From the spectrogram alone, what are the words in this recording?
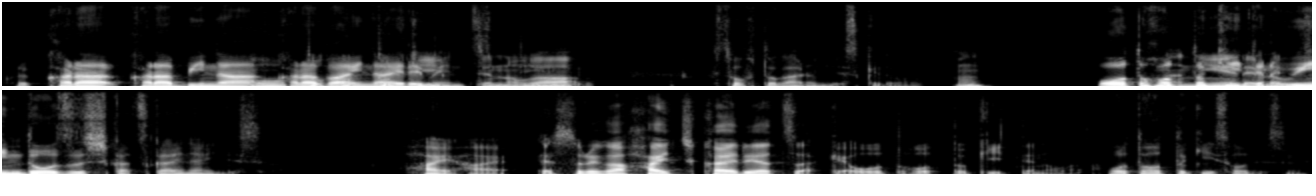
これカラ、カラビナ Karabiner-Elements っていうソフトがあるんですけど、ん？ AutoHotkey っていうのは Windows しか使えないんですよ。はいはい。え、それが配置変えるやつだっけ？ AutoHotkey ってのが。 AutoHotkey そうですね。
